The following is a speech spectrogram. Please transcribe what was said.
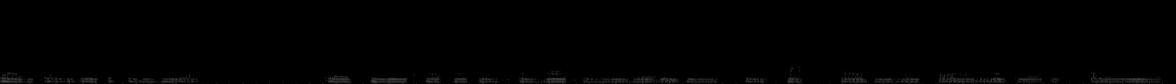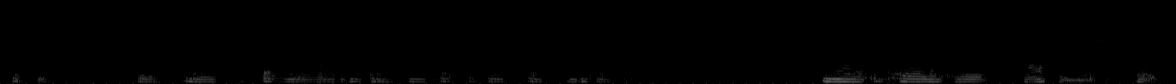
2004 on 100 greatest heavy metal guitarist of all time, Guitar World, Guitar World Review, ranked number 51 fastest guitarists in the world for ranked number 41 out of 50 greatest metal frontmen of all time for total guitar collective guitar Wimpel. You know, up until his passing, it was just like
